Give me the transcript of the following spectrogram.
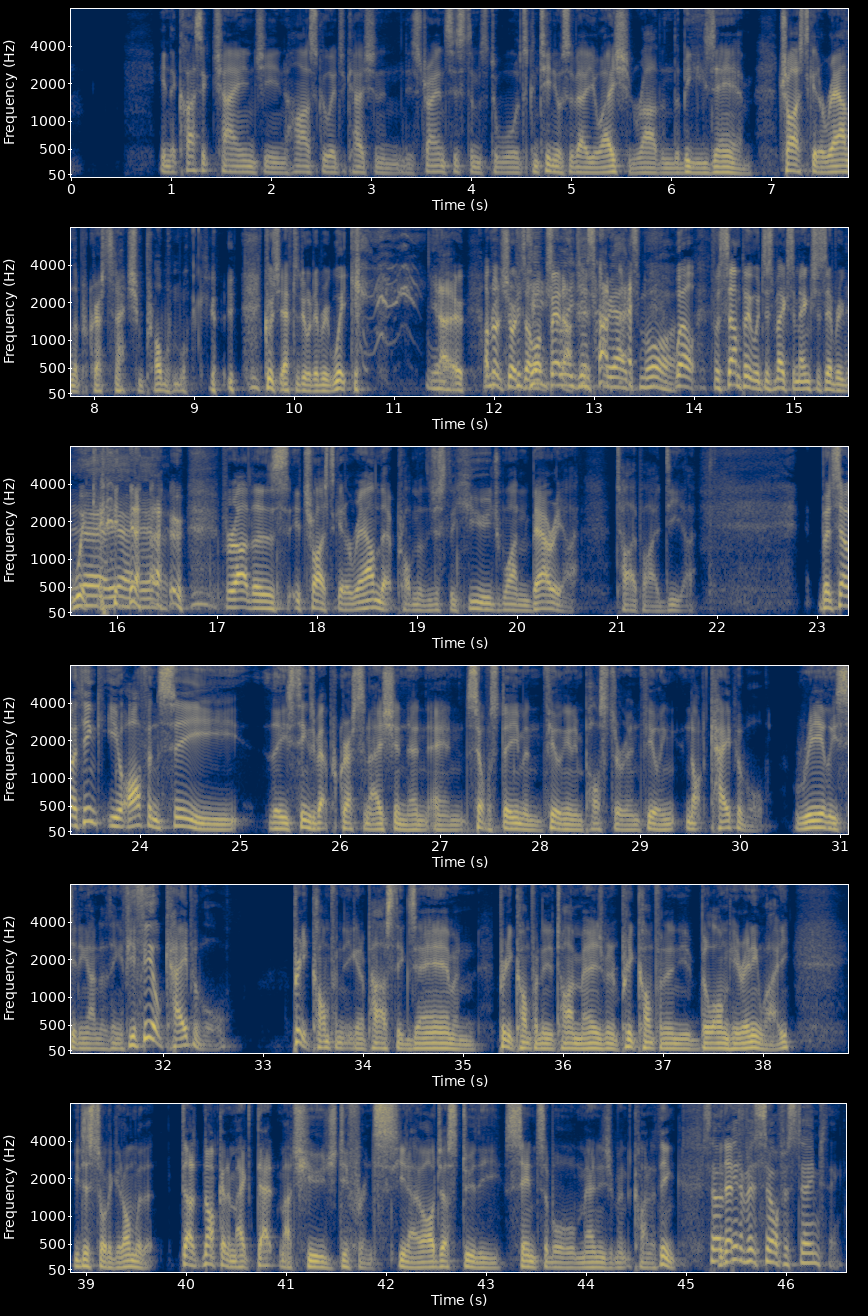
In the classic change in high school education in the Australian systems towards continuous evaluation rather than the big exam, tries to get around the procrastination problem because you have to do it every week. you know, I'm not sure it's a lot better. just creates more. Well, for some people, it just makes them anxious every week. Yeah, yeah, you yeah. For others, it tries to get around that problem of just the huge one barrier type idea. But so I think you often see these things about procrastination and, and self esteem and feeling an imposter and feeling not capable really sitting under the thing. If you feel capable, pretty confident you're going to pass the exam and pretty confident in your time management and pretty confident you belong here anyway, you just sort of get on with it. that's not going to make that much huge difference. You know, I'll just do the sensible management kind of thing. So But a bit of a self-esteem thing.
